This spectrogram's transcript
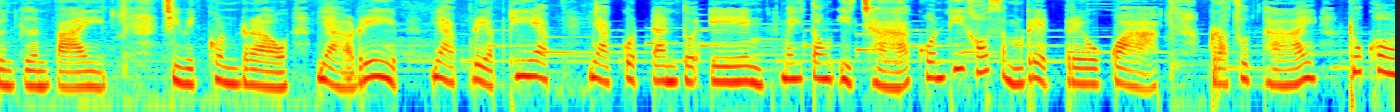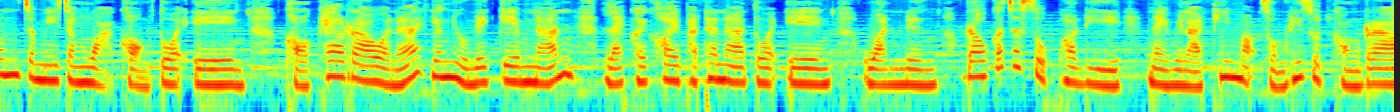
จนเกินไป ชีวิตคนเราอย่ารีบ อย่าเปรียบเทียบ อย่ากกดดันตัวเอง ไม่ต้องอิจฉาคนที่เขาสำเร็จเร็วกว่า เพราะสุดท้ายทุกคนจะมีจังหวะของตัวเอง ขอแค่เราอะนะยังอยู่ในเกมนั้น และค่อยๆพัฒนาตัวเอง วันหนึ่งเราก็จะสุกพอดีในเวลาที่เหมาะสมที่สุดของเรา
